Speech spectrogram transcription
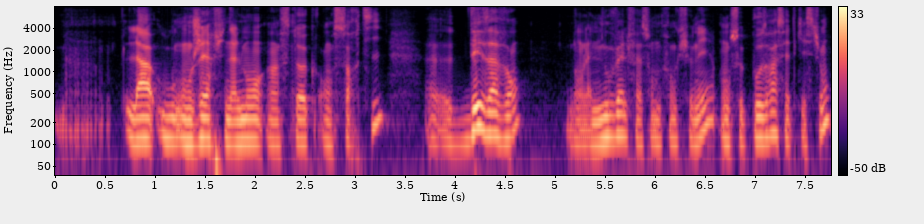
ben, là où on gère finalement un stock en sortie, euh, dès avant, dans la nouvelle façon de fonctionner, on se posera cette question,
